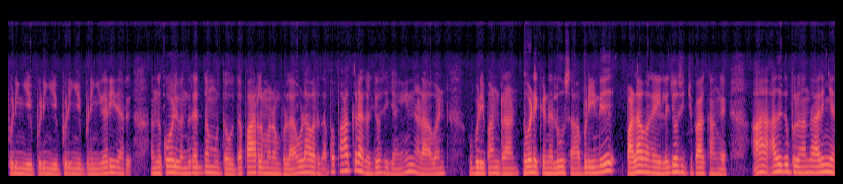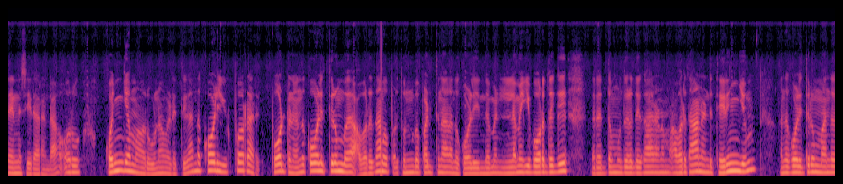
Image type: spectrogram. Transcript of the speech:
பிடுங்கி பிடுங்கி பிடுங்கி பிடுங்கி எறிகிறாரு அந்த கோழி வந்து ரத்தம் ஊத்த ஊத்த பார்லமெண்ட் ஃபுல்லாக உலா வருது அப்போ பார்க்குறாங்க யோசிக்காங்க என்னடா அவன் இப்படி பண்ணுறான் இவனுக்கு என்ன லூஸா அப்படின்னு பல வகையில் யோசித்து பார்க்காங்க ஆ- அதுக்கு பிறகு அந்த அறிஞர் என்ன செய்கிறாருண்டா ஒரு கொஞ்சமாக ஒரு உணவு எடுத்து அந்த கோழிக்கு போடுறாரு. போட்டோன்னே அந்த கோழி திரும்ப அவர் தான் துன்பப்படுத்தினார். அந்த கோழி இந்த மாதிரி நிலைமைக்கு போகிறதுக்கு ரத்தம் ஊத்துறதுக்கு காரணம் அவர் தான் என்று தெரிஞ்சும் அந்த கோழி திரும்ப அந்த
